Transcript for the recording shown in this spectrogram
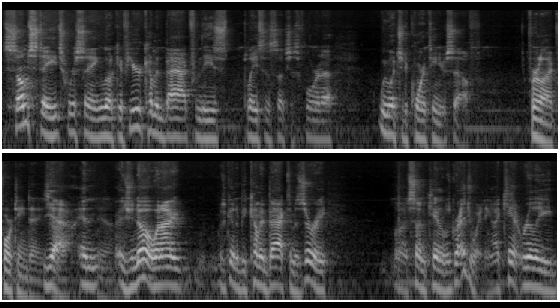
some states were saying, "Look, if you're coming back from these places such as Florida, we want you to quarantine yourself." For like 14 days. Yeah, and Yeah. as you know, when I was going to be coming back to Missouri, my son Caleb was graduating. I can't really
